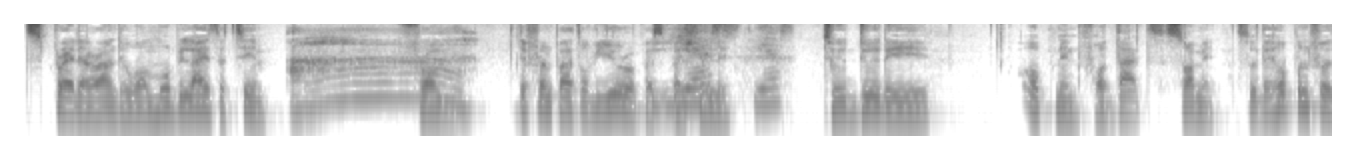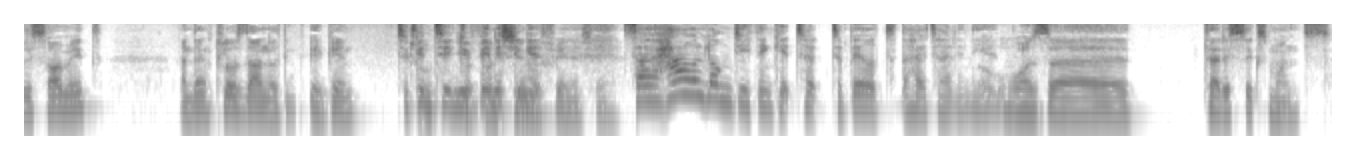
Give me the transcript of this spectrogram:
spread around the world, mobilized a team Ah. from different parts of Europe, especially Yes. Yes. to do the opening for that summit. So they opened for the summit and then closed down again To continue finishing continue it. finishing. So, how long do you think it took to build the hotel in the It end? was uh, 36 months.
